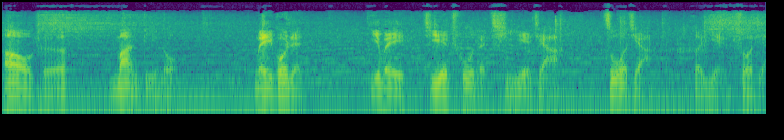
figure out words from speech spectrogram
奥格曼蒂诺，美国人，一位杰出的企业家、作家和演说家。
